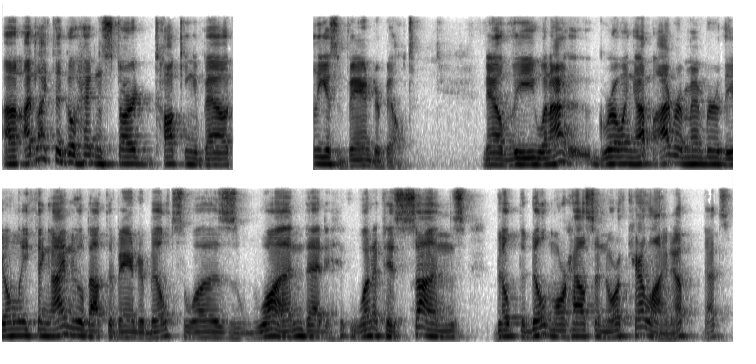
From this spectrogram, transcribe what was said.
uh, I'd like to go ahead and start talking about Cornelius Vanderbilt. Now, the when I growing up, I remember the only thing I knew about the Vanderbilts was one that one of his sons built the Biltmore House in North Carolina. That's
